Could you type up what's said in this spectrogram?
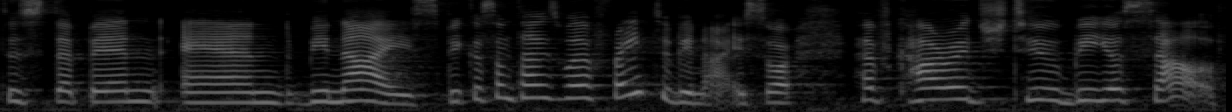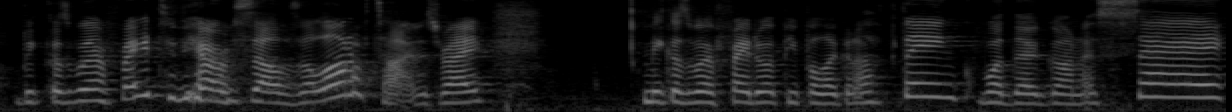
to step in and be nice because sometimes we're afraid to be nice, or have courage to be yourself because we're afraid to be ourselves a lot of times, right? Because we're afraid what people are to think, what they're to say,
